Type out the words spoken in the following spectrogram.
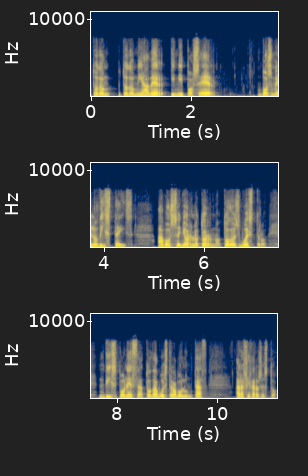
todo, todo mi haber y mi poseer. Vos me lo disteis, a vos Señor lo torno, todo es vuestro, disponed a toda vuestra voluntad. Ahora fijaros esto,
